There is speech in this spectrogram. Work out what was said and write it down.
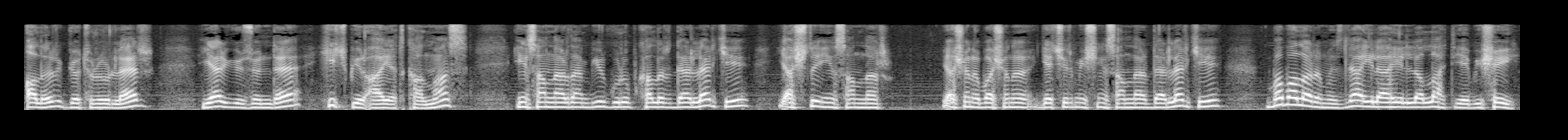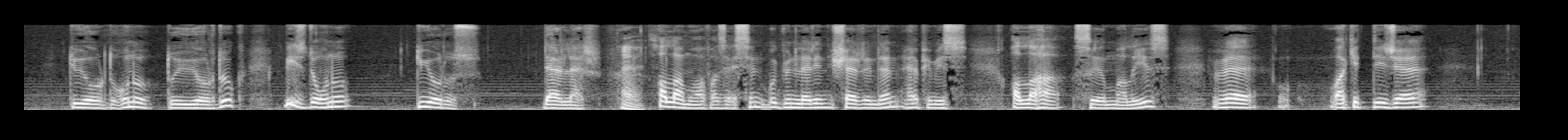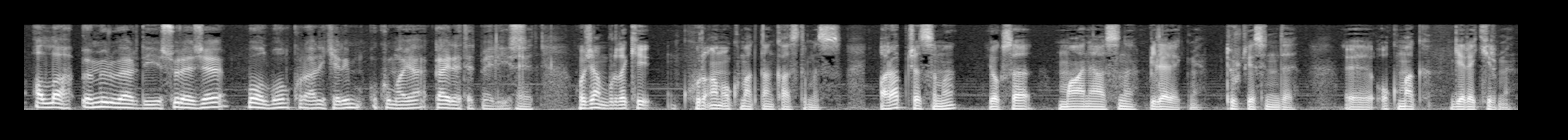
alır götürürler. Yeryüzünde hiçbir ayet kalmaz. İnsanlardan bir grup kalır derler ki yaşlı insanlar yaşını başını geçirmiş insanlar derler ki babalarımız la ilahe illallah diye bir şey diyordu onu duyuyorduk biz de onu diyoruz derler. Evet. Allah muhafaza etsin. Bu günlerin şerrinden hepimiz Allah'a sığınmalıyız ve vakitlice Allah ömür verdiği sürece bol bol Kur'an-ı Kerim okumaya gayret etmeliyiz. Evet. Hocam buradaki Kur'an okumaktan kastımız Arapçası mı yoksa manasını bilerek mi? Türkçesinde e, okumak gerekir mi?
